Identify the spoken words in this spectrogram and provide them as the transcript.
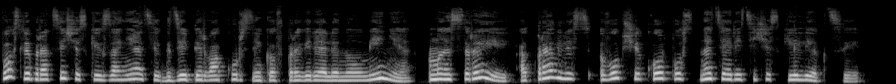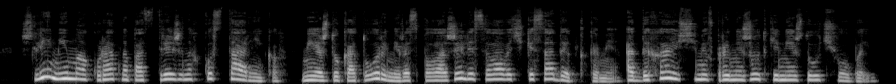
После практических занятий, где первокурсников проверяли на умения, мы с Рэй отправились в общий корпус на теоретические лекции – шли мимо аккуратно подстриженных кустарников, между которыми расположились лавочки с адептками, отдыхающими в промежутке между учебой.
